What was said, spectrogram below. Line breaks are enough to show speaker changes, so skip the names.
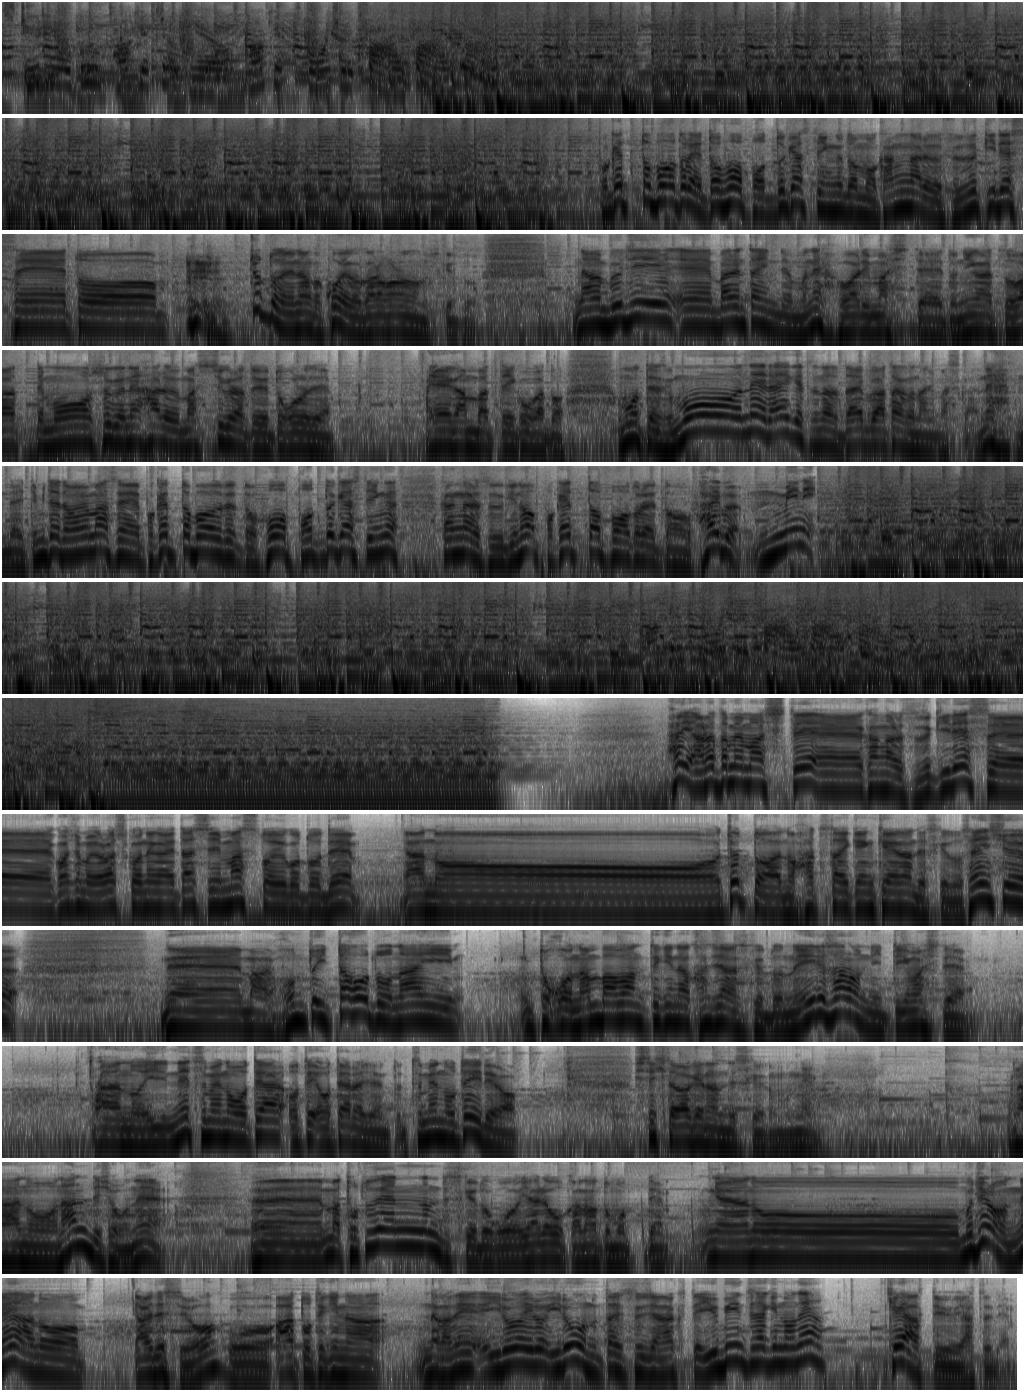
Studio Blue Pocket Tokyo Pocket Portrait 5
ポケットポートレート4ポッドキャスティングどうもカンガルー鈴木です。えーと ちょっとねなんか声がガラガラなんですけど。な無事、えーバレンタインデーもね終わりまして、えー、と2月終わってもうすぐね春まっしぐらというところでえー頑張っていこうかと思ってるんですけどもうね来月になるとだいぶ暖かくなりますからね。で行ってみたいと思います、えーポケットポートレート4ポッドキャスティング。考える鈴木のポケットポートレート5ミニ。
Pocket Portrait 5
はい、改めまして、えー、カンガルー鈴木です。えー、今週もよろしくお願いいたします。ということで、あのー、ちょっとあの、初体験系なんですけど、先週、ね、まあ、ほんと行ったことないとこナンバーワン的な感じなんですけど、ネイルサロンに行ってきまして、あの、ね、爪のお手洗い、お手、お手洗いじゃないと、爪のお手入れをしてきたわけなんですけれどもね、あの、なんでしょうね。えー、まあ突然なんですけど、こうやろうかなと思って。いやあのーもちろんね、あのあれですよ、こう、アート的な、なんかね、いろいろ色を塗ったりするじゃなくて、指先のね、ケアっていうやつで、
